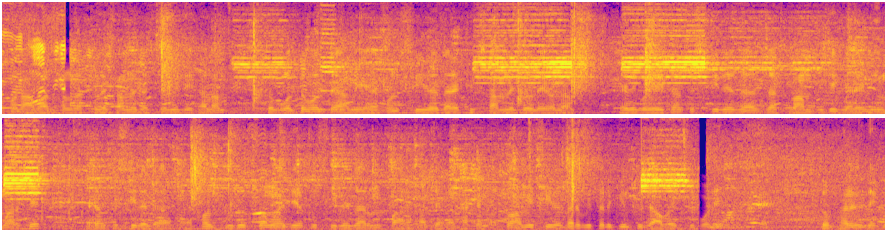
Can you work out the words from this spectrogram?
এখন আবার সংরক্ষণের সামনে যাচ্ছি আমি দেখালাম তো বলতে বলতে আমি এখন শ্রীরাজারের ঠিক সামনে চলে এলাম। এদিকে এইটা হচ্ছে শ্রীরাজার জাস্ট বাম দিকে গেলে নিউ মার্কেট, এটা হচ্ছে সিরেদার এখন পুজোর সময় যেহেতু সিরেদার পা রাখার জায়গা থাকে না, তো আমি সিরেদার ভিতরে কিন্তু যাব একটু পরে। তো ফাইনালি দেখব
